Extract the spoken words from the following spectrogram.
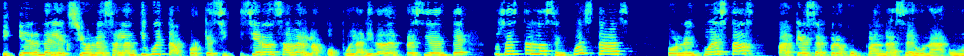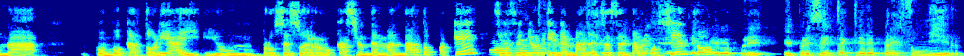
y quieren elecciones a la antigüita, porque si quisieran saber la popularidad del presidente, pues ahí están las encuestas. Con encuestas, ¿para qué se preocupan de hacer una, una convocatoria y, un proceso de revocación de mandato? ¿Para qué? Si el señor tiene más del 60%. El presidente, quiere presumir,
